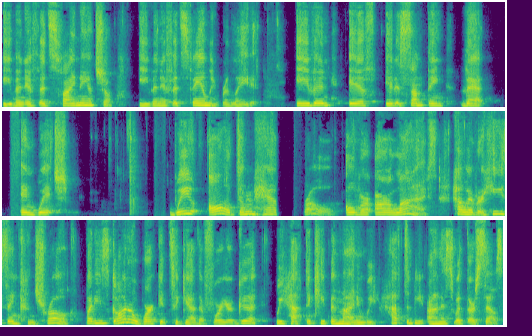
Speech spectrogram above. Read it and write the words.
even if it's financial, even if it's family related, even if it is something that in which we all don't have control over our lives. However, he's in control, but he's going to work it together for your good. We have to keep in mind and we have to be honest with ourselves.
